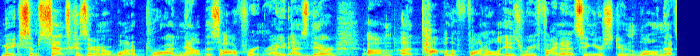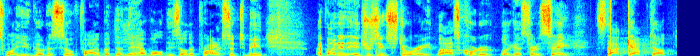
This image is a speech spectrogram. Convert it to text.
makes some sense because they're going to want to broaden out this offering, right? As mm-hmm. their um, uh, top of the funnel is refinancing your student loan. That's why you go to SoFi, but then they have all these other products. So to me, I find it an interesting story. Last quarter, like I started saying, stock gapped up,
